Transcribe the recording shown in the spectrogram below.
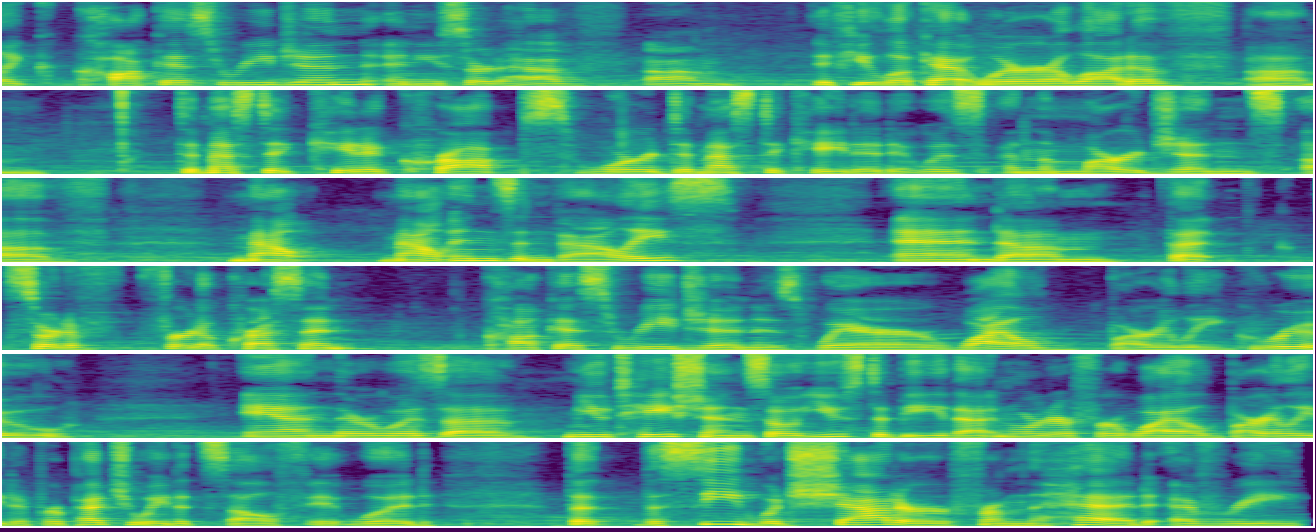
like Caucasus region, and you sort of have, um, if you look at where a lot of um, domesticated crops were domesticated, it was in the margins of mount, mountains and valleys. And um, that sort of Fertile Crescent Caucasus region is where wild barley grew and there was a mutation. So it used to be that in order for wild barley to perpetuate itself, it would the the seed would shatter from the head every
